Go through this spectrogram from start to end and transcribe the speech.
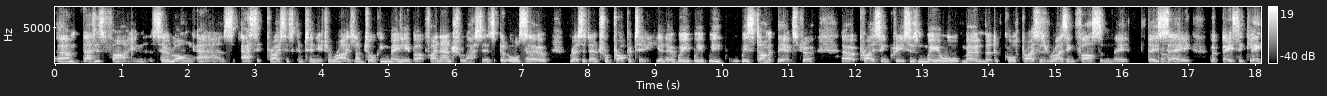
um, that is fine so long as asset prices continue to rise. And I'm talking mainly about financial assets, but also yeah. residential property. You know, we, we, we, we stomach the extra uh, price increases, and we all moan that, of course, prices are rising faster than they they uh-huh. say, but basically,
